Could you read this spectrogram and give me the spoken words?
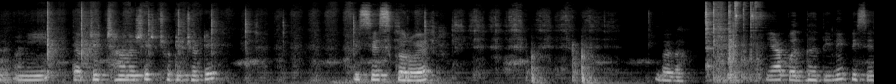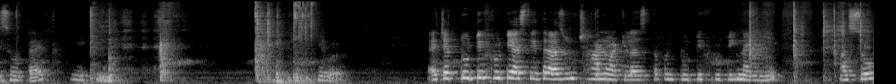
आणि त्याचे छान असे छोटे छोटे पीसेस करूयात. बघा या पद्धतीने पीसेस होत आहेत एक हे बघ. याच्यात टुटी फ्रुटी असती तर अजून छान वाटलं असतं पण टुटी फ्रुटी नाही आहे असो.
